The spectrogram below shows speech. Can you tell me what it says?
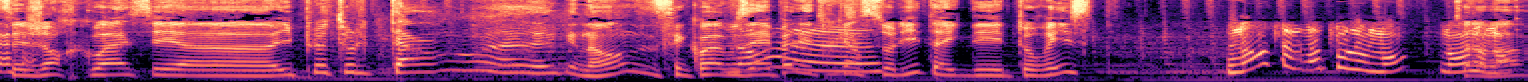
C'est genre quoi? C'est euh, il pleut tout le temps euh, Non, c'est quoi? Vous Non, avez pas des trucs euh, insolites avec des touristes? Non, ça va pour le moment. Non, Ça non, va non.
